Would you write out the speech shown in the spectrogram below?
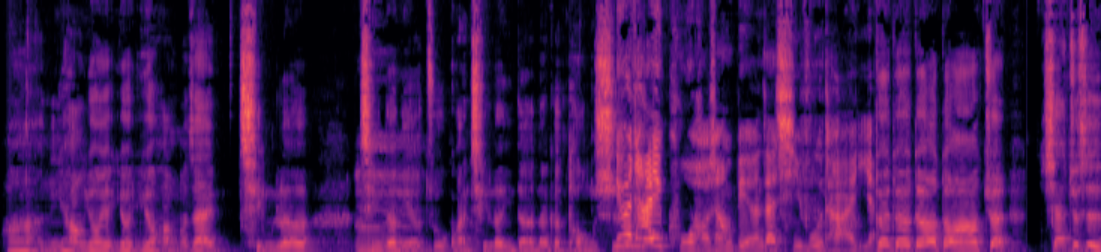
啊，你好像又又又好像在情了。请了你的主管，请了你的那个同事，因为他一哭，好像别人在欺负他一样。对对对啊对啊，就现在就是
